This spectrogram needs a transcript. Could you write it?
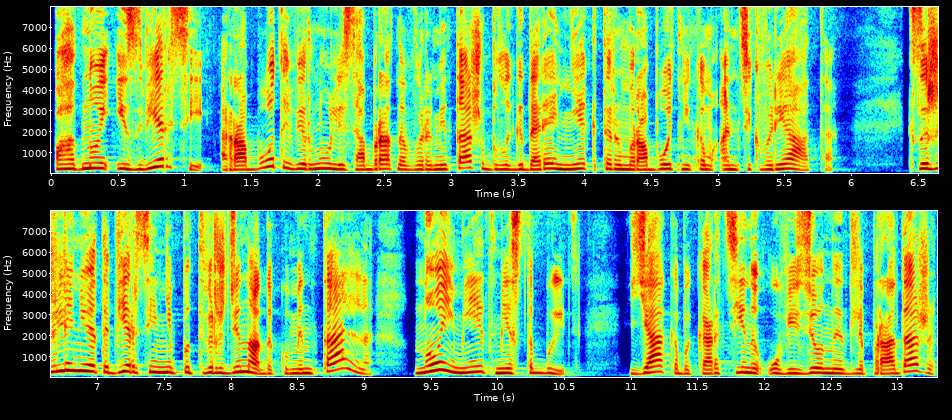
По одной из версий, работы вернулись обратно в Эрмитаж благодаря некоторым работникам антиквариата – к сожалению, эта версия не подтверждена документально, но имеет место быть. Якобы картины, увезенные для продажи,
